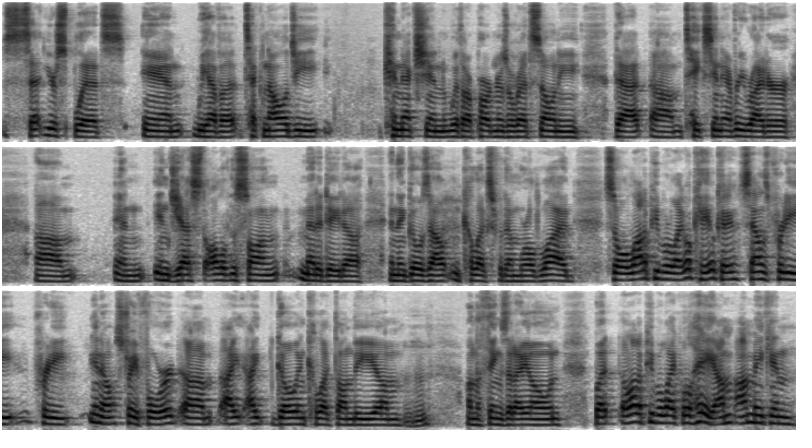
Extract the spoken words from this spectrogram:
set your splits, and we have a technology connection with our partners over at Sony that um, takes in every writer um, and ingests all of the song metadata and then goes out and collects for them worldwide. So a lot of people are like, okay, okay, sounds pretty, pretty, you know, straightforward. Um, I, I go and collect on the um, on the things that I own, but a lot of people are like, well, hey, I'm I'm making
